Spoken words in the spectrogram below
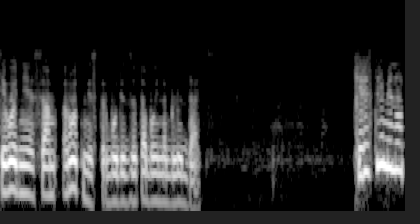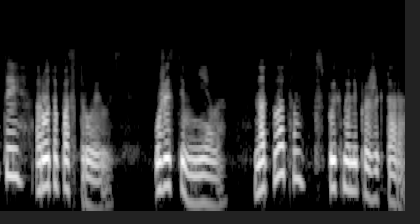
Сегодня сам ротмистр будет за тобой наблюдать». Через три минуты рота построилась. Уже стемнело. Над плацем вспыхнули прожектора.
